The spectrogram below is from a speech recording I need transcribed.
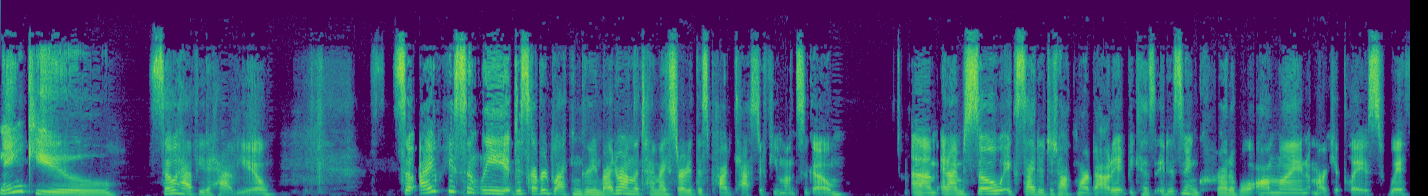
Thank you. So happy to have you. So, I recently discovered Black and Green right around the time I started this podcast a few months ago. Um, and I'm so excited to talk more about it because it is an incredible online marketplace with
